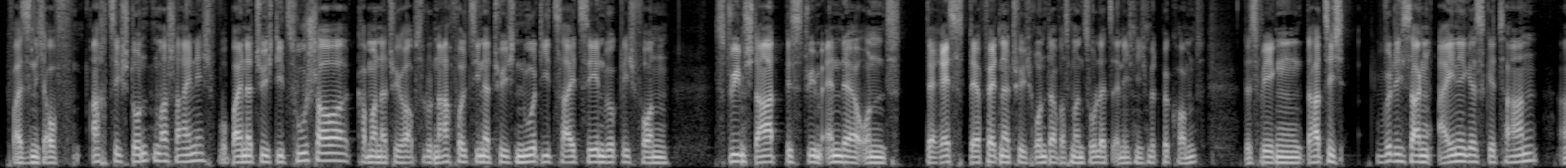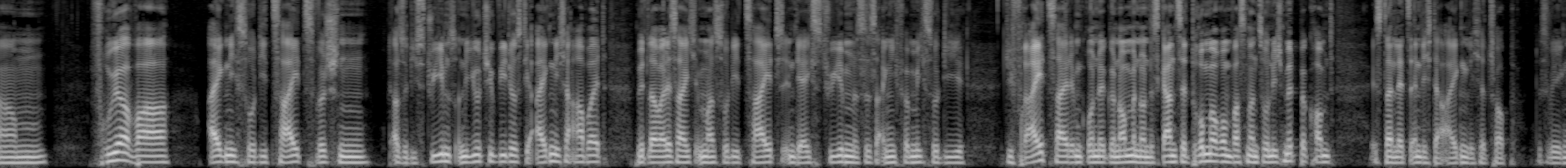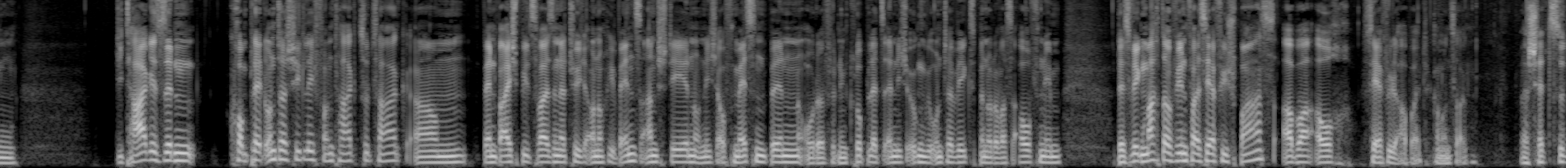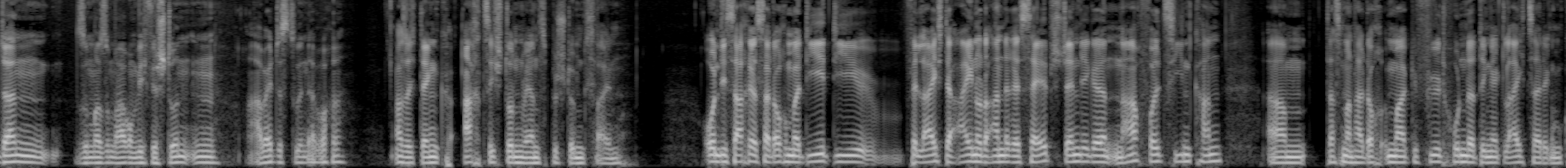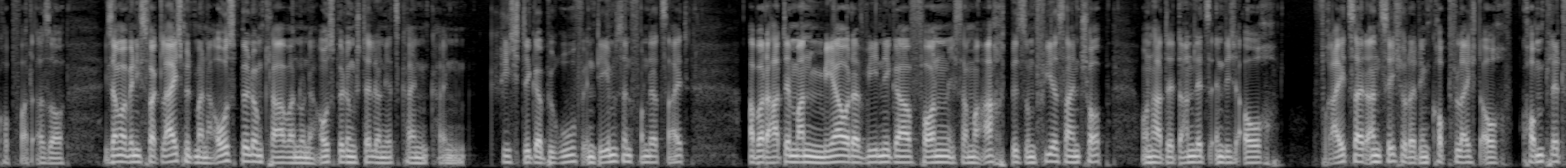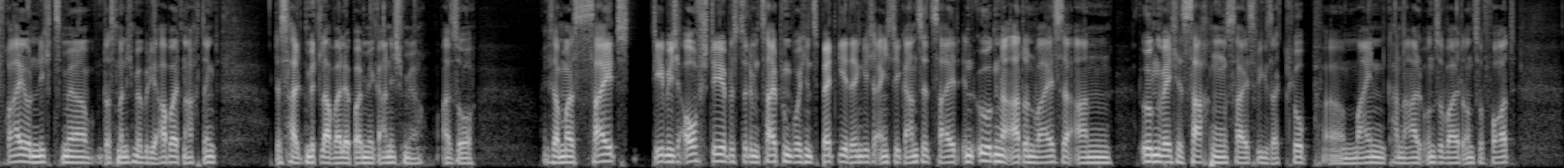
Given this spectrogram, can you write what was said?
ich weiß nicht, auf 80 Stunden wahrscheinlich. Wobei natürlich die Zuschauer, kann man natürlich auch absolut nachvollziehen, natürlich nur die Zeit sehen, wirklich von Streamstart bis Streamende und der Rest, der fällt natürlich runter, was man so letztendlich nicht mitbekommt. Deswegen, da hat sich, würde ich sagen, einiges getan. Ähm, früher war eigentlich so die Zeit zwischen, also die Streams und die YouTube-Videos die eigentliche Arbeit. Mittlerweile sage ich immer so die Zeit, in der ich streame, das ist eigentlich für mich so die, die Freizeit im Grunde genommen und das Ganze drumherum, was man so nicht mitbekommt, ist dann letztendlich der eigentliche Job. Deswegen, die Tage sind komplett unterschiedlich von Tag zu Tag. Ähm, wenn beispielsweise natürlich auch noch Events anstehen und ich auf Messen bin oder für den Club letztendlich irgendwie unterwegs bin oder was aufnehmen. Deswegen macht auf jeden Fall sehr viel Spaß, aber auch sehr viel Arbeit, kann man sagen. Was schätzt du dann, summa summarum, wie viele Stunden arbeitest du in der Woche? Also ich denke, 80 Stunden werden es bestimmt sein. Und die Sache ist halt auch immer die, die vielleicht der ein oder andere Selbstständige nachvollziehen kann, ähm, dass man halt auch immer gefühlt 100 Dinge gleichzeitig im Kopf hat. Also ich sag mal, wenn ich es vergleiche mit meiner Ausbildung, klar war nur eine Ausbildungsstelle und jetzt kein, kein richtiger Beruf in dem Sinn von der Zeit, aber da hatte man mehr oder weniger von, ich sag mal, acht bis um vier seinen Job und hatte dann letztendlich auch Freizeit an sich oder den Kopf vielleicht auch komplett frei und nichts mehr, dass man nicht mehr über die Arbeit nachdenkt. Das halt mittlerweile bei mir gar nicht mehr. Also ich sag mal, seitdem ich aufstehe bis zu dem Zeitpunkt, wo ich ins Bett gehe, denke ich eigentlich die ganze Zeit in irgendeiner Art und Weise an irgendwelche Sachen, sei es wie gesagt Club, äh, mein Kanal und so weiter und so fort.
